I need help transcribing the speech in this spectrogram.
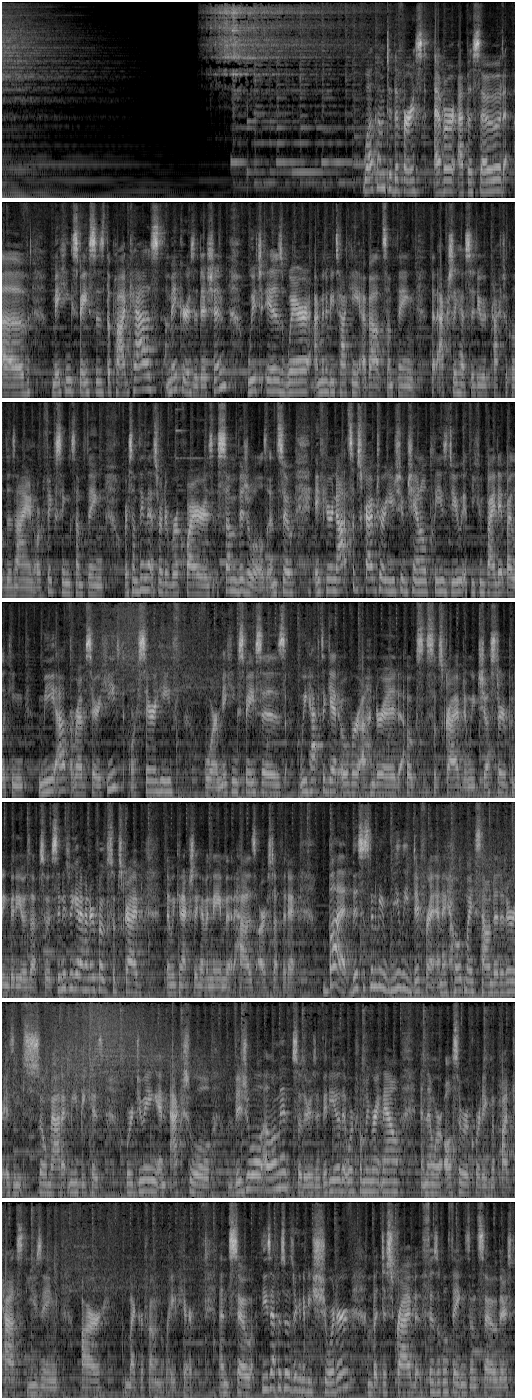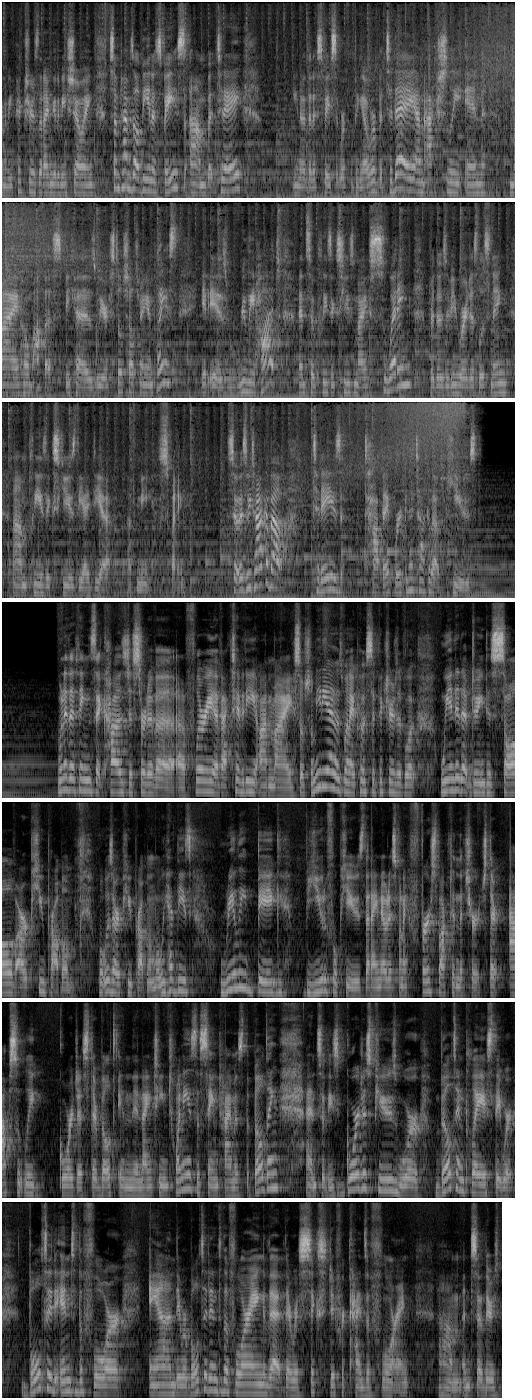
Welcome to the first ever episode of Making Spaces, the podcast, Makers Edition, which is where I'm going to be talking about something that actually has to do with practical design or fixing something or something that sort of requires some visuals. And so if you're not subscribed to our YouTube channel, please do. You can find it by looking me up, Rev Sarah Heath or Sarah Heath or making spaces. We have to get over 100 folks subscribed, and we just started putting videos up. So as soon as we get 100 folks subscribed, then we can actually have a name that has our stuff in it. But this is going to be really different, and I hope my sound editor isn't so mad at me because we're doing an actual visual element. So there's a video that we're filming right now, and then we're also recording the podcast using our microphone right here. And so these episodes are going to be shorter, but describe physical things. And so there's going to be pictures that I'm going to be showing. Sometimes I'll be in a space, um, but today, you know, that a space that we're flipping over. But today I'm actually in my home office because we are still sheltering in place. It is really hot, and so please excuse my sweating. For those of you who are just listening, um, please excuse the idea of me sweating. So, as we talk about today's topic, we're going to talk about pews. One of the things that caused just sort of a, a, flurry of activity on my social media was when I posted pictures of what we ended up doing to solve our pew problem. What was our pew problem? Well, we had these really big, beautiful pews that I noticed when I first walked in the church. They're absolutely gorgeous. They're built in the 1920s, the same time as the building. And so these gorgeous pews were built in place, they were bolted into the floor, and they were bolted into the flooring that there were six different kinds of flooring. Um, and so there's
